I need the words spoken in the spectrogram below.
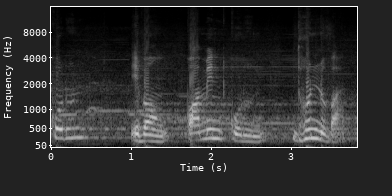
করুন এবং কমেন্ট করুন। ধন্যবাদ।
